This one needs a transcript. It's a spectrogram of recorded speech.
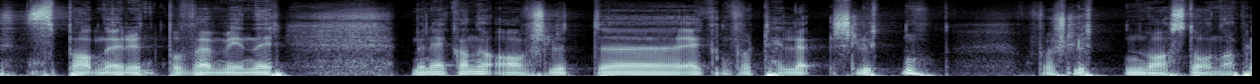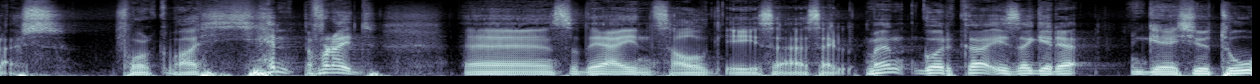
Spania rundt på fem viner. Men jeg kan jo avslutte Jeg kan fortelle slutten, for slutten var stående applaus. Folk var kjempefornøyd! Eh, så det er innsalg i seg selv. Men Gorka Isagirre G22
